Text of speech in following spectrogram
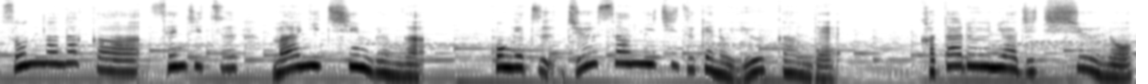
そんな中先日毎日新聞が今月13日付の夕刊でカタルーニャ自治州の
